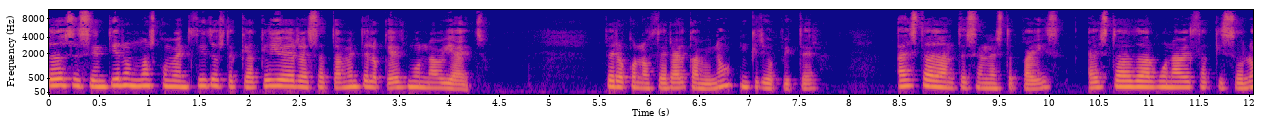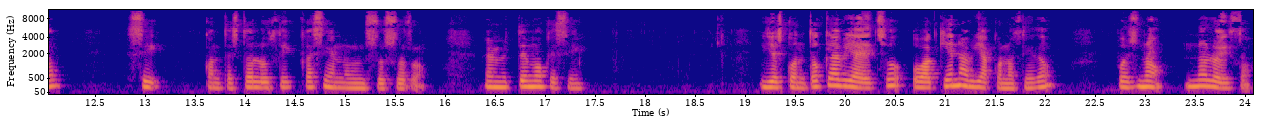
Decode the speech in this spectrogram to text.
todos se sintieron más convencidos de que aquello era exactamente lo que Esmond había hecho. ¿Pero conocerá el camino? inquirió Peter. ¿Ha estado antes en este país? ¿Ha estado alguna vez aquí solo? Sí, contestó Lucy casi en un susurro. Me temo que sí. ¿Y os contó qué había hecho o a quién había conocido? Pues no, no lo hizo,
